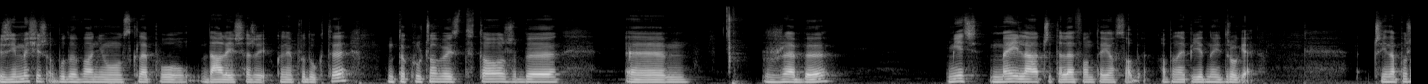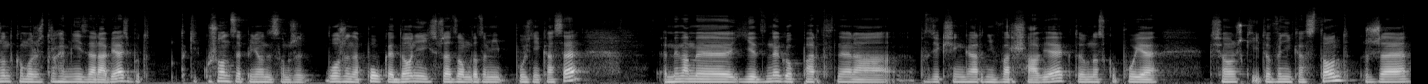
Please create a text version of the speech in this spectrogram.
Jeżeli myślisz o budowaniu sklepu dalej, szerzej, kolejne produkty, no to kluczowe jest to, żeby, żeby mieć maila czy telefon tej osoby, albo najlepiej jedno i drugie. Czyli na początku możesz trochę mniej zarabiać, bo to takie kuszące pieniądze są, że włożę na półkę do nich, sprzedadzą, dadzą mi później kasę, My mamy jednego partnera w postaci księgarni w Warszawie, który u nas kupuje książki i to wynika stąd, że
